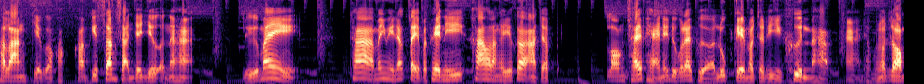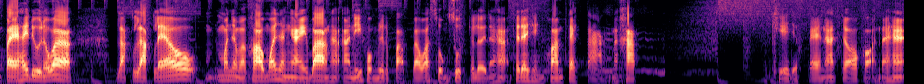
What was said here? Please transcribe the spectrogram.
พลังเกี่ยวกับความคิดสร้างสรรค์เยอะๆนะฮะหรือไม่ถ้าไม่มีนักเตะประเภทนี้ค่าพลังเยอะก็อาจจะลองใช้แผนให้ดูก็ได้เผื่อรูปเกมเราจะดีขึ้นนะครับอ่าเดี๋ยวผมจะลองไปให้ดูนะว่าหลักๆ แล้วมันจะหมายความว่ายังไงบ้างฮะอันนี้ผมจะปรับแบบว่าสูงสุดไปเลยนะฮะจะได้เห็นความแตกต่างนะครับ อเคเดี๋ยวแปลหน้าจอก่อนนะฮะ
